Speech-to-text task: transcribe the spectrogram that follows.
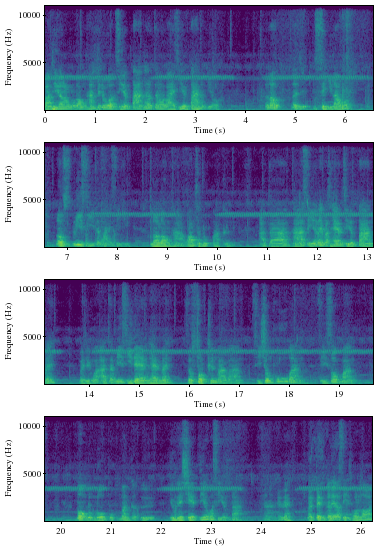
บางทีเราลองลองหันไปดูอะสีน้ำตาลถ้าเราจะระบายสีน้ำตาลอย่างเดียว แล้วเราแล้วสีเราอะเรามีสีตั้งหลายสี เราลองหาความสนุกมากขึ้น อาจจะหาสีอะไรมาแทนสีน้ำตาลไหมหมายถึงว่าอาจจะมีสีแดงแทนไหมสดสดขึ้นมาบ้าง สีชมพูบ้าง สีส้มบ้างมองรวมๆปุ๊บมันก็คืออยู่ในเฉดเดียวกับสีน้ำตาลอ่าเห็นไหมมันเป็นเขาเรียกว่าสีโทนร้อน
